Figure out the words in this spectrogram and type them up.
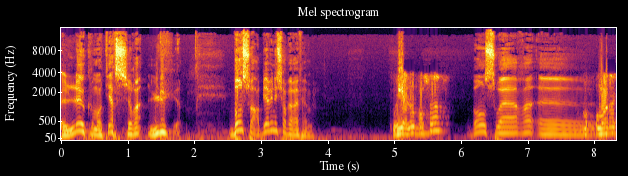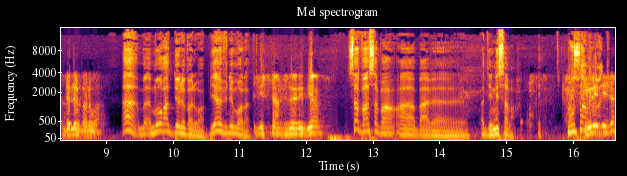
Euh, Le commentaire sera lu. Bonsoir, bienvenue sur Beurre FM. Oui, allô, bonsoir. Bonsoir. Euh... Mourad de Levallois. Ah, bah, Morad de Levallois. Bienvenue Morad. J'espère que vous allez bien. Ça va, ça va. Ah, bah, euh, Adine, ça va. Bonsoir. Je voulais déjà,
